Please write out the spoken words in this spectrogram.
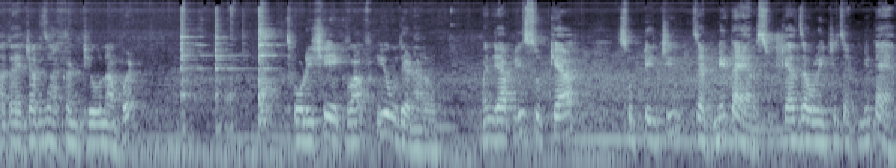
आता याच्यावर झाकण ठेवून आपण थोडीशी एक वाफ येऊ देणार आहोत. म्हणजे आपली सुक्या सुट्टीची चटणी तयार सुक्या जवळीची चटणी तयार.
